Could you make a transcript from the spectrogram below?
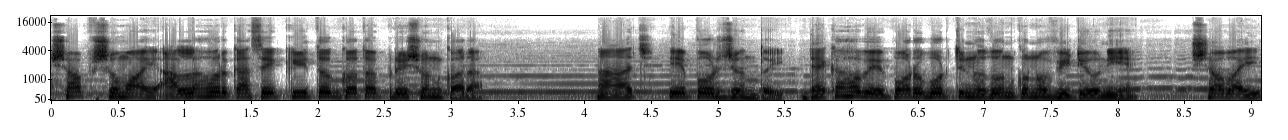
সব সময় আল্লাহর কাছে কৃতজ্ঞতা প্রেষণ করা। আজ এ পর্যন্তই। দেখা হবে পরবর্তী নতুন কোনো ভিডিও নিয়ে। সবাই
